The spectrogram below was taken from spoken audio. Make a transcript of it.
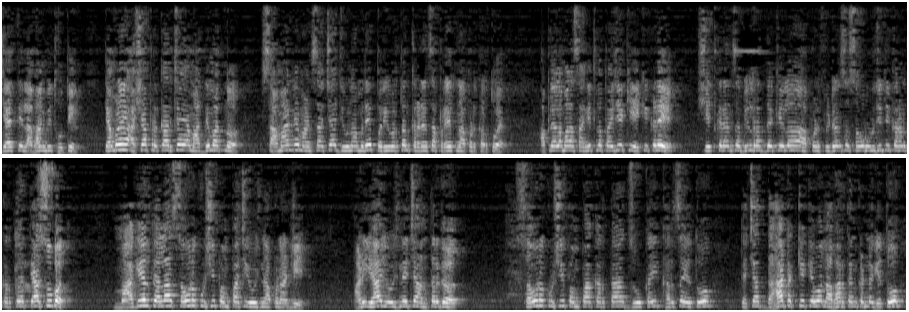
जे आहेत ते लाभान्वित होतील. त्यामुळे अशा प्रकारच्या या माध्यमातून सामान्य माणसाच्या जीवनामध्ये परिवर्तन करण्याचा प्रयत्न आपण करतोय. आपल्याला मला सांगितलं पाहिजे की एकीकडे शेतकऱ्यांचं बिल रद्द केलं आपण फिडरचं सौर ऊर्जितीकरण करतोय त्यासोबत मागेल त्याला सौर कृषी पंपाची योजना आपण आणली. आणि या योजनेच्या अंतर्गत सौर कृषी पंपाकरता जो काही खर्च येतो त्याच्यात दहा टक्के केवळ लाभार्थ्यांकडनं घेतो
